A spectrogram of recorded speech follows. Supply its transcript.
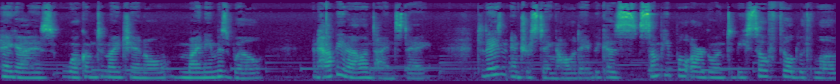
Hey guys, welcome to my channel. My name is Will, and happy Valentine's Day. Today's an interesting holiday because some people are going to be so filled with love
